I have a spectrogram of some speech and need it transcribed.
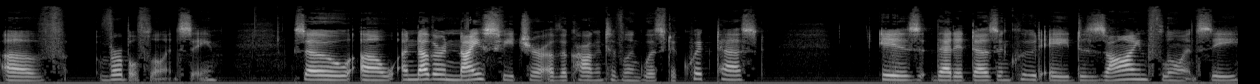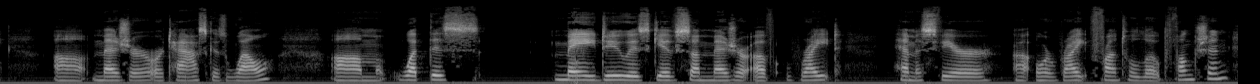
of verbal fluency. So uh, another nice feature of the Cognitive Linguistic Quick Test is that it does include a design fluency uh, measure or task as well. Um, what this may do is give some measure of right hemisphere uh, or right frontal lobe function.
